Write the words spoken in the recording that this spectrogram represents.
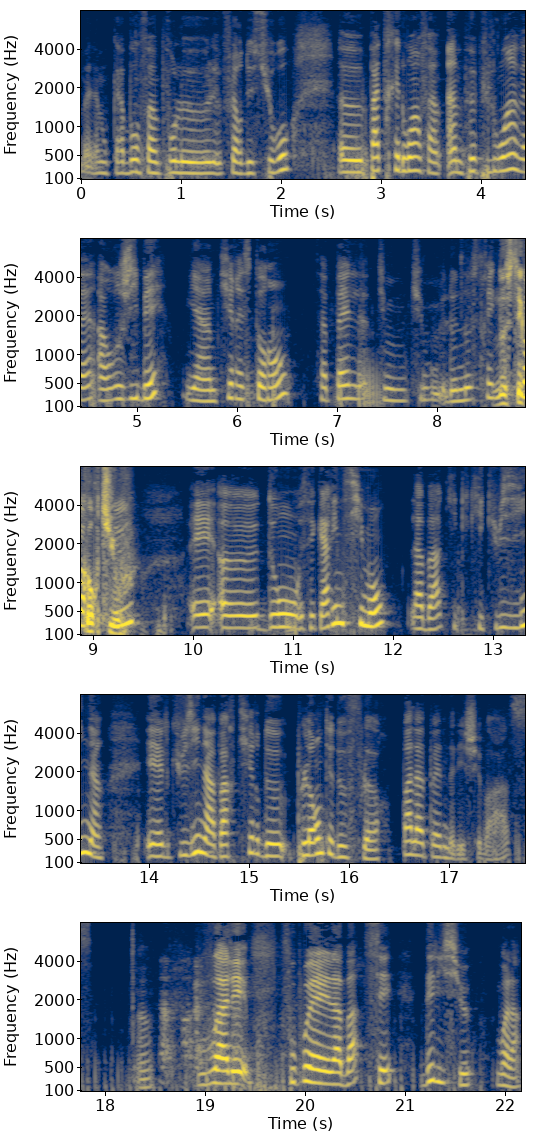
Madame Cabon, enfin pour le, fleur de sureau, euh, pas très loin, enfin un peu plus loin, à Orgibé, il y a un petit restaurant, s'appelle le Nostré, Nostré. Et euh, dont c'est Karine Simon là-bas qui, cuisine et elle cuisine à partir de plantes et de fleurs. Pas la peine d'aller chez Brass. Hein. Vous, allez, vous pouvez aller là-bas, c'est délicieux. Voilà,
